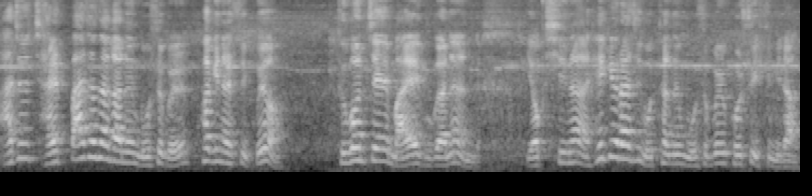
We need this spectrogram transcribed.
아주 잘 빠져나가는 모습을 확인할 수 있고요. 두 번째 마의 구간은 역시나 해결하지 못하는 모습을 볼 수 있습니다.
